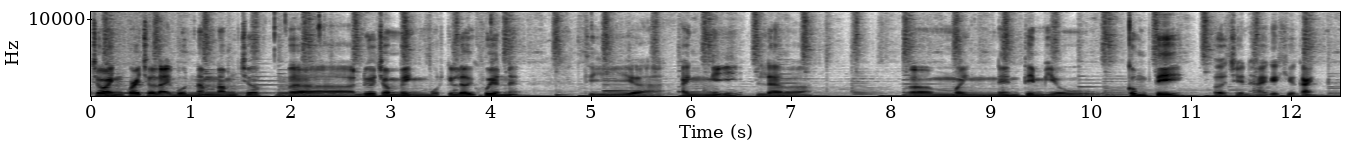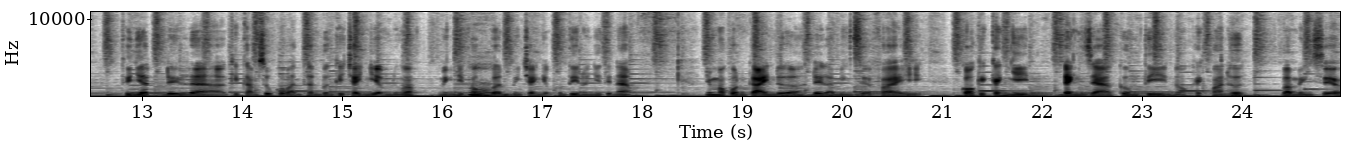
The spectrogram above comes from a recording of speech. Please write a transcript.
cho anh quay trở lại 4 5 năm trước và đưa cho mình một cái lời khuyên ấy thì uh, anh nghĩ là uh, mình nên tìm hiểu công ty ở trên hai cái khía cạnh thứ nhất đấy là cái cảm xúc của bản thân bằng cái trải nghiệm đúng không mình đi phỏng ừ. vấn mình trải nghiệm công ty nó như thế nào nhưng mà còn cái nữa đấy là mình sẽ phải có cái cách nhìn đánh giá công ty nó khách quan hơn và mình sẽ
